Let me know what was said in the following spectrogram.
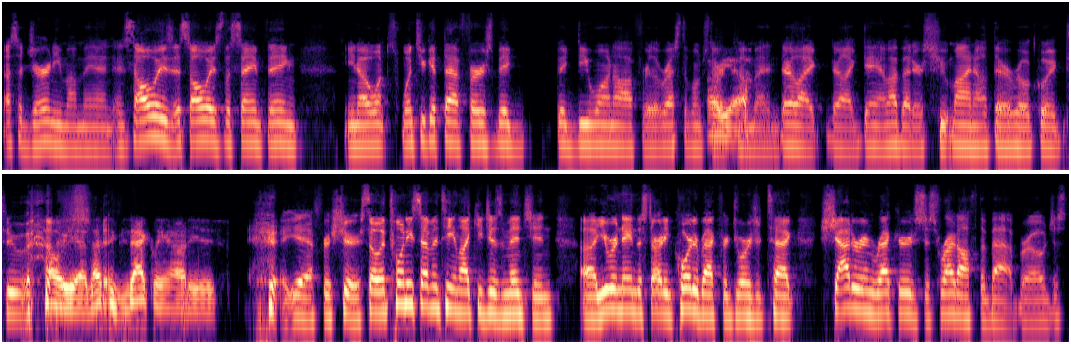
that's a journey, my man. It's always it's always the same thing. You know, once once you get that first big big D1 offer, the rest of them start oh, yeah. coming. They're like, they're like, damn, I better shoot mine out there real quick too. oh yeah, that's exactly how it is. Yeah, for sure. So in 2017, like you just mentioned, uh, you were named the starting quarterback for Georgia Tech, shattering records just right off the bat, bro. Just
